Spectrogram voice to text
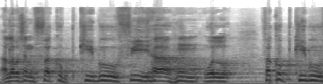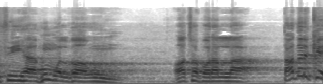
আল্লাহ বলছেন ফাকুব কিবু ফিহা হুম ওয়াল ফাকুব কিবু ফিহা হুম ওয়াল গাউন। অতঃপর আল্লাহ তাদেরকে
